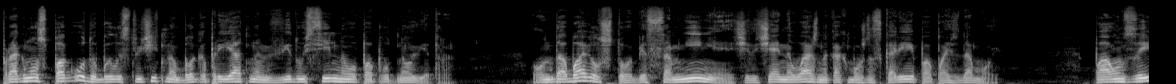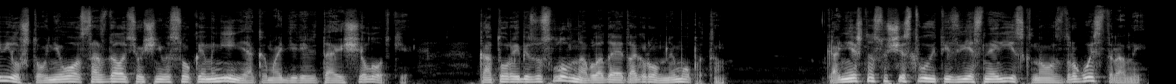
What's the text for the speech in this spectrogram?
Прогноз погоды был исключительно благоприятным ввиду сильного попутного ветра. Он добавил, что, без сомнения, чрезвычайно важно как можно скорее попасть домой. Паун заявил, что у него создалось очень высокое мнение о командире летающей лодки – который, безусловно, обладает огромным опытом. Конечно, существует известный риск, но, с другой стороны,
